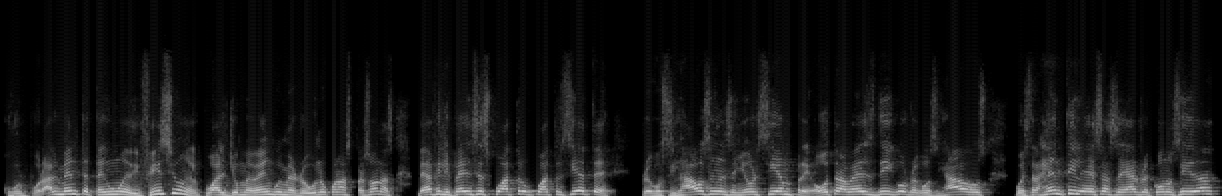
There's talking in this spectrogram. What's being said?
corporalmente tengo un edificio en el cual yo me vengo y me reúno con las personas. Vea Filipenses 4, 4 y 7. Regocijaos en el Señor siempre. Otra vez digo, regocijaos. Vuestra gentileza sea reconocida,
